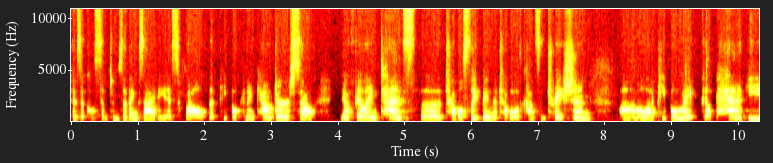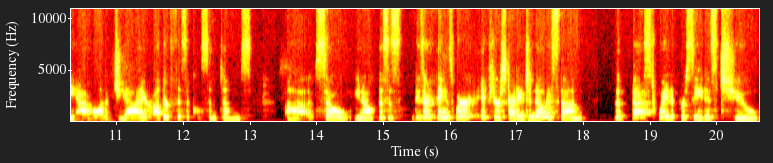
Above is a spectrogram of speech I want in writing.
physical symptoms of anxiety as well that people can encounter. So, you know, feeling tense, the trouble sleeping, the trouble with concentration. Um, a lot of people might feel panicky, have a lot of GI or other physical symptoms. Uh, so, you know, this is these are things where if you're starting to notice them, the best way to proceed is to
